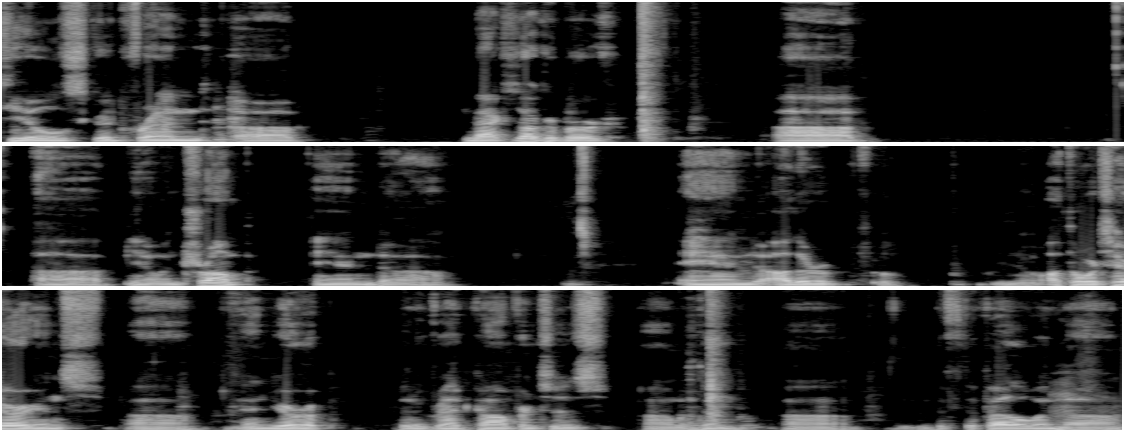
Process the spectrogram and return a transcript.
Thiel's good friend uh, Max Zuckerberg, you know, and Trump, and and other you know, authoritarians uh, in Europe that have had conferences uh, with them. Uh, the, the, fellow in uh,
